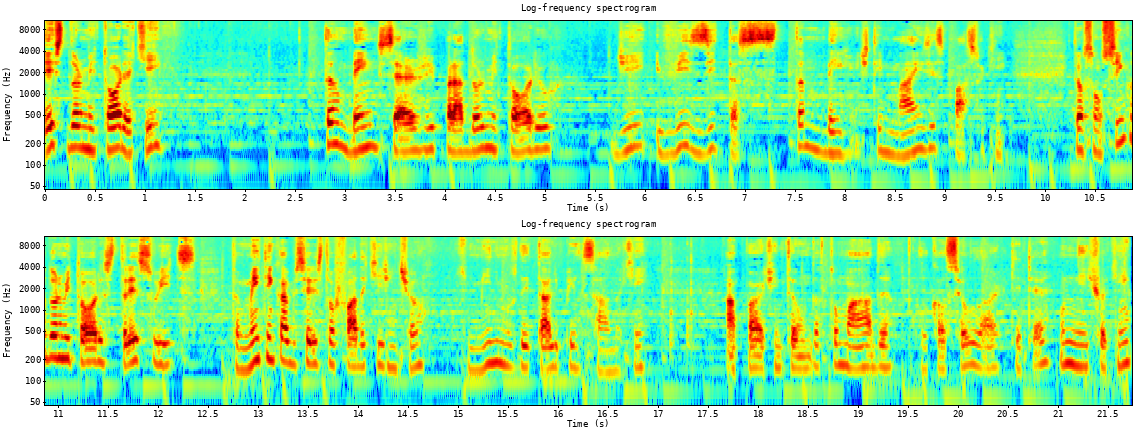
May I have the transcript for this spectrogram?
esse dormitório aqui também serve para dormitório de visitas. Também, gente, tem mais espaço aqui. Então são cinco dormitórios, três suítes. Também tem cabeceira estofada aqui, gente, ó. Os mínimos detalhes pensados aqui. A parte então da tomada, colocar o celular, tem até um nicho aqui.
